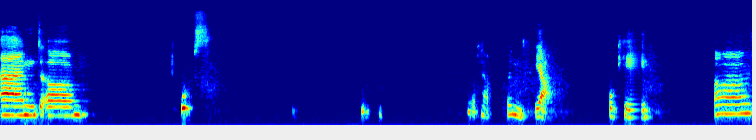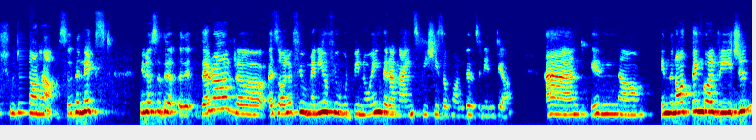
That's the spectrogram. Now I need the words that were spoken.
and um, oops, what happened? Yeah, okay. Uh, so the next you know, so the, there are, uh, as all of you, many of you would be knowing, there are nine species of hornbills in India. And in, uh, in the North Bengal region,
